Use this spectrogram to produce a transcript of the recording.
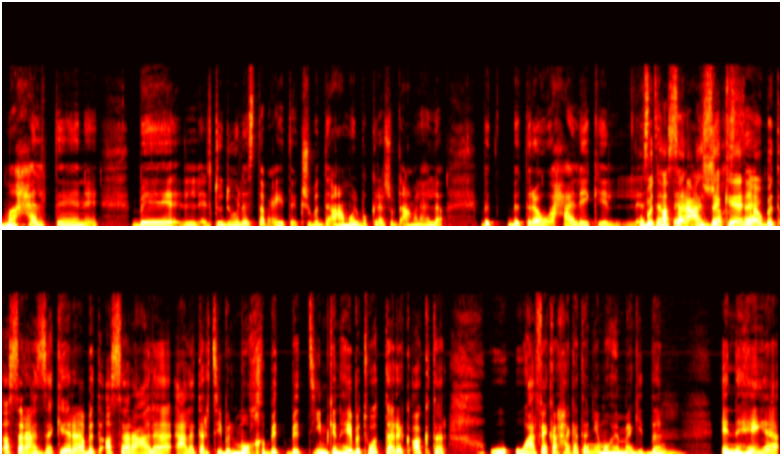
بمحل تاني بال to do list تبعيتك شو بدي أعمل بكرة شو بدي أعمل هلأ بت بتروح الاستمتاع وبتأثر على الذاكرة. وبتأثر على الذاكرة بتأثر على على ترتيب المخ بت بت يمكن هي بتوترك أكتر. وعلى فكرة حاجة تانية مهمة جدا إن هي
